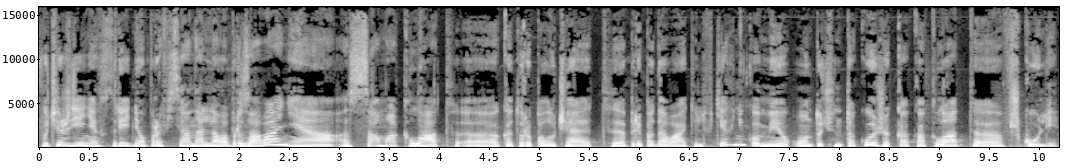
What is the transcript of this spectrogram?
В учреждениях среднего профессионального образования сам оклад, который получает преподаватель в техникуме, он точно такой же, как оклад в школе.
